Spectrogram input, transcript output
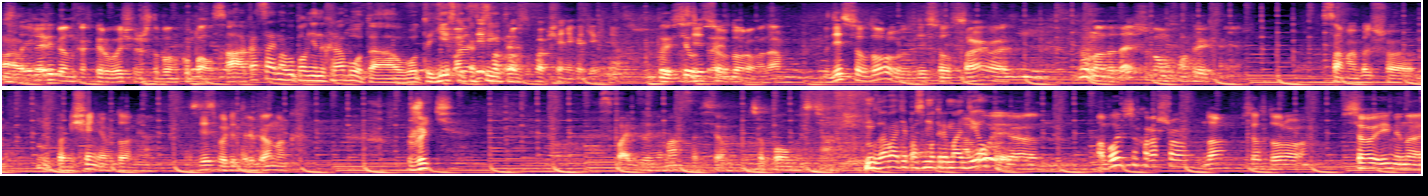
А, для ребенка в первую очередь, чтобы он купался. А касаемо выполненных работ, а вот есть ли здесь какие-то... вопросов вообще никаких нет. То есть здесь все здорово, да. Здесь все здорово, здесь все устраивает. Ну, надо дальше дом смотреть, конечно. Самое большое ну, помещение в доме. Здесь будет ребенок жить, спать, заниматься, все, все полностью. Ну, давайте посмотрим отделку. Обои, э, обои все хорошо, да, все здорово. Все именно,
